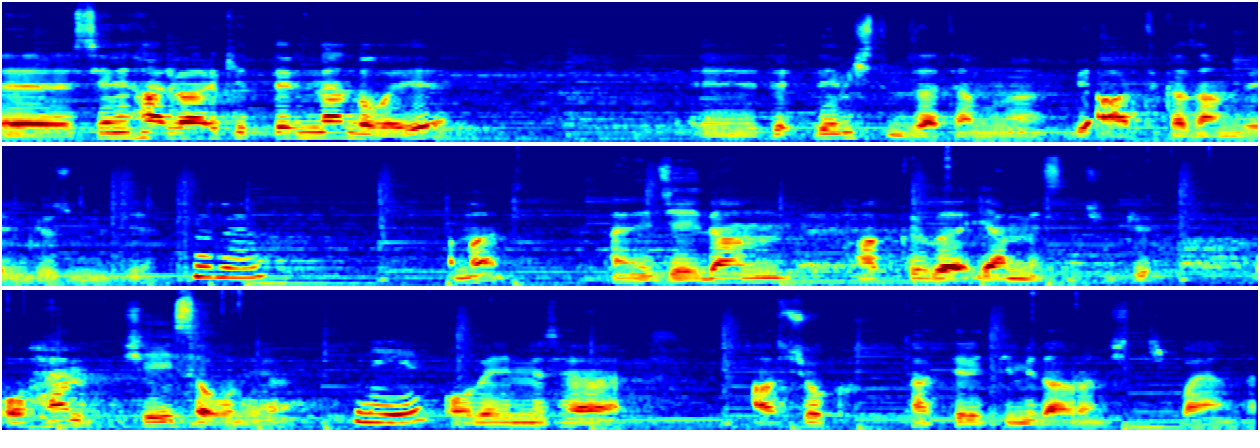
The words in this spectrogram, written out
Ee, senin hal ve hareketlerinden dolayı e, de- demiştim zaten bunu. Bir artı kazandı benim gözümde diye. Ama hani Ceyda'nın hakkı da yenmesin çünkü o hem şeyi savunuyor, Neyi? O benim mesela az çok takdir ettiğim bir davranıştır bayanda.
